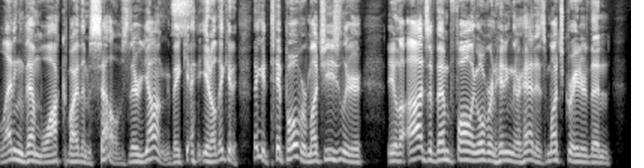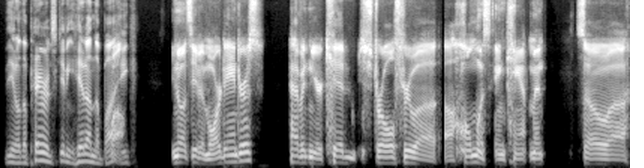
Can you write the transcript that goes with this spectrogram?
letting them walk by themselves. They're young. They can, you know, they could they could tip over much easier. You know, the odds of them falling over and hitting their head is much greater than you know the parents getting hit on the bike. You know what's even more dangerous? Having your kid stroll through a, a homeless encampment. So uh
